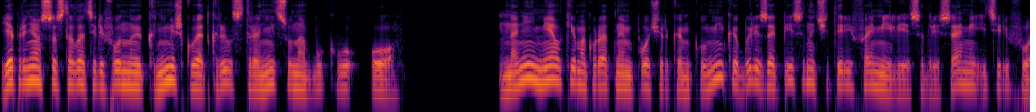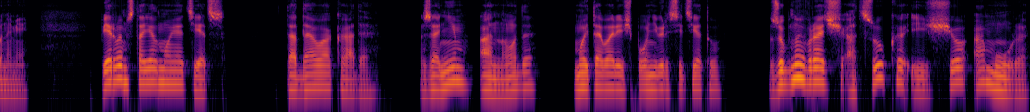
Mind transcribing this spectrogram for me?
Я принес со стола телефонную книжку и открыл страницу на букву «О». На ней мелким аккуратным почерком Кумика были записаны четыре фамилии с адресами и телефонами. Первым стоял мой отец, Тадао Акада. За ним Анода, мой товарищ по университету, зубной врач Ацука и еще Амура,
